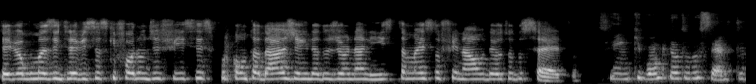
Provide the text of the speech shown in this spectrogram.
teve algumas entrevistas que foram difíceis por conta da agenda do jornalista, mas no final deu tudo certo. Sim, que bom que deu tudo certo.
